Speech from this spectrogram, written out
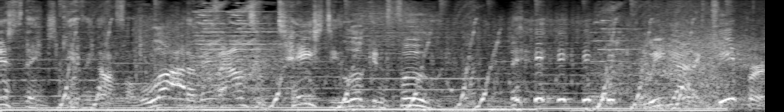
This thing's giving off a lot of bouncy, tasty-looking food. we got a keeper.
